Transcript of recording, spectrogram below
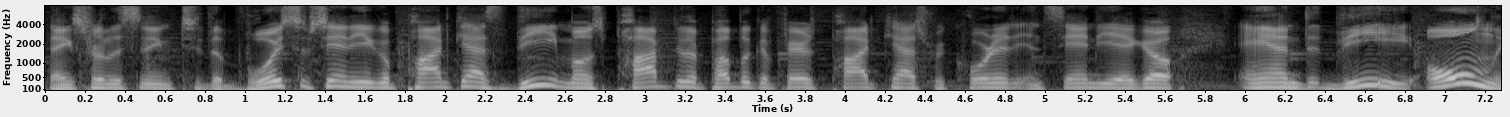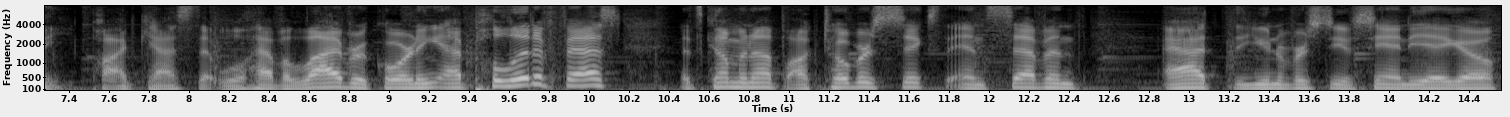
Thanks for listening to the Voice of San Diego podcast, the most popular public affairs podcast recorded in San Diego, and the only podcast that will have a live recording at PolitiFest that's coming up October 6th and 7th at the University of San Diego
